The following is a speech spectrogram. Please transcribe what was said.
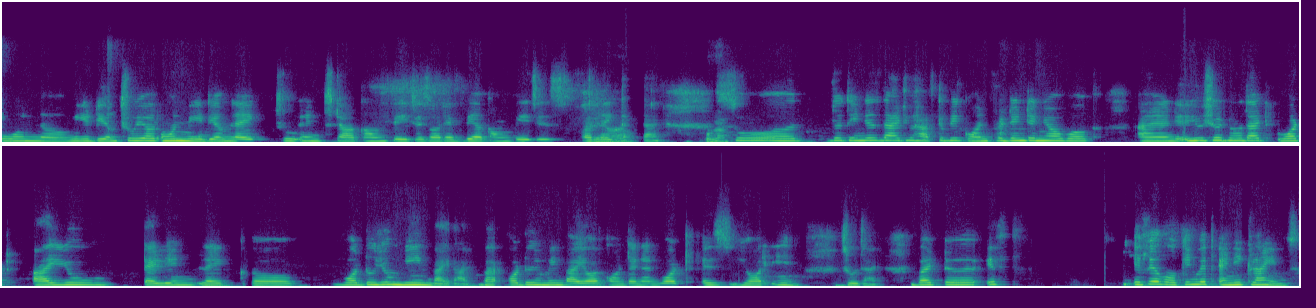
own uh, medium, through your own medium, like through Insta account pages or FB account pages or like Yeah. that. okay. So, uh, the thing is that you have to be confident in your work and you should know that what are you telling, like, uh, what do you mean by that? But what do you mean by your content and what is your aim through that? But uh, if if you're working with any clients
